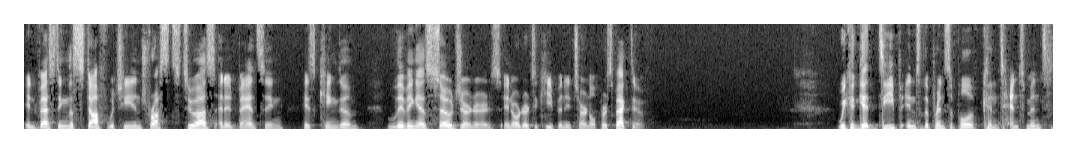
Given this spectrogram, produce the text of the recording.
investing the stuff which he entrusts to us, and advancing his kingdom, living as sojourners in order to keep an eternal perspective. We could get deep into the principle of contentment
